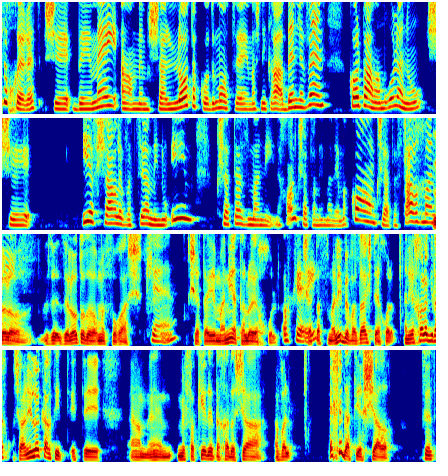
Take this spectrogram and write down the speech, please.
זוכרת שבימי הממשלות הקודמות, אה, מה שנקרא בין לבין, כל פעם אמרו לנו שאי אפשר לבצע מינויים כשאתה זמני, נכון? כשאתה ממלא מקום, כשאתה שר זמני. לא, לא, זה, זה לא אותו דבר מפורש. כן, כשאתה ימני אתה לא יכול. אוקיי. כשאתה שמאלי בוודאי שאתה יכול. אני יכול להגיד לך שאני לא הכרתי את, את uh, המפקדת החדשה, אבל איך ידעתי ישר? זאת אומרת,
